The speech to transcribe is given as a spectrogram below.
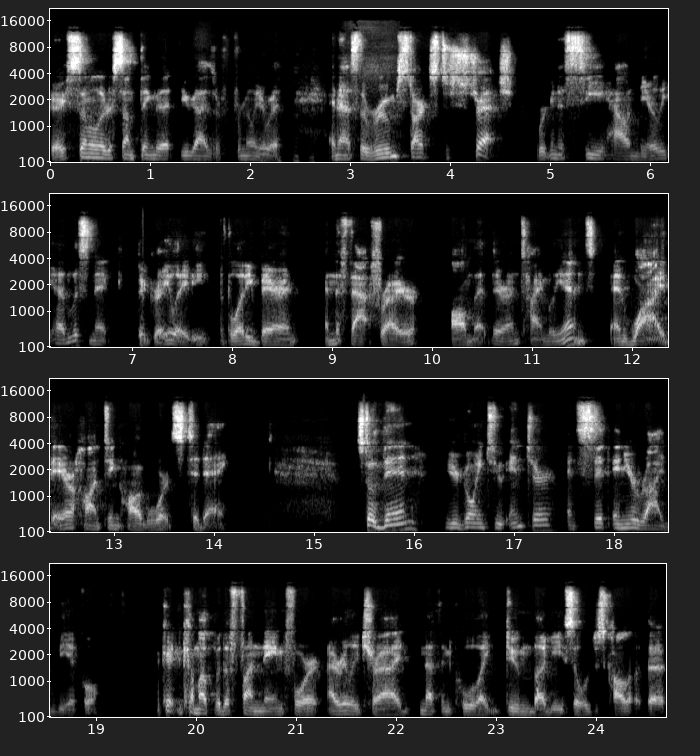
very similar to something that you guys are familiar with. And as the room starts to stretch, we're going to see how nearly headless Nick, the Gray Lady, the Bloody Baron, and the Fat Friar all met their untimely ends and why they are haunting Hogwarts today. So then you're going to enter and sit in your ride vehicle. I couldn't come up with a fun name for it. I really tried. Nothing cool like Doom Buggy. So we'll just call it the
